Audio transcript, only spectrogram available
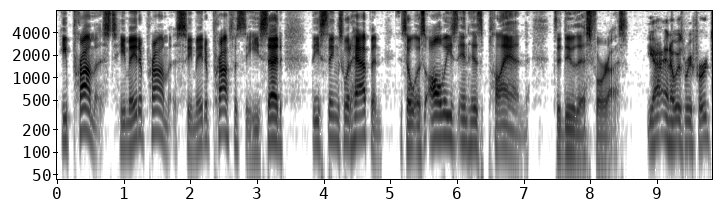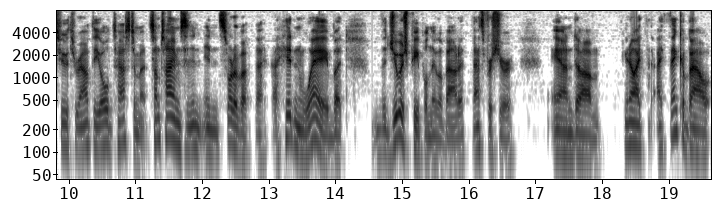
He promised. He made a promise. He made a prophecy. He said these things would happen. So it was always in His plan to do this for us. Yeah, and it was referred to throughout the Old Testament, sometimes in, in sort of a, a, a hidden way, but the Jewish people knew about it, that's for sure. And, um, you know, I, I think about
